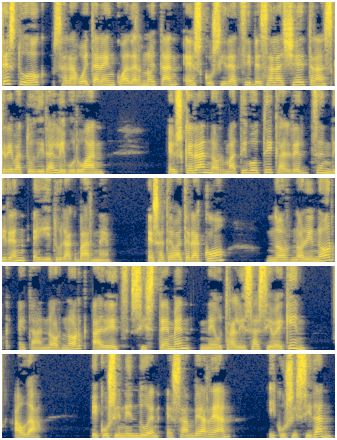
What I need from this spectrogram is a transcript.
Testuok, zaragoetaren kuadernoetan esku idatzi bezalaxe transkribatu dira liburuan, euskera normatibotik aldetzen diren egiturak barne. Esate baterako, nor nori nork eta nor nork aditz sistemen neutralizazioekin. Hau da, ikusi ninduen esan beharrean, ikusi zidan,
